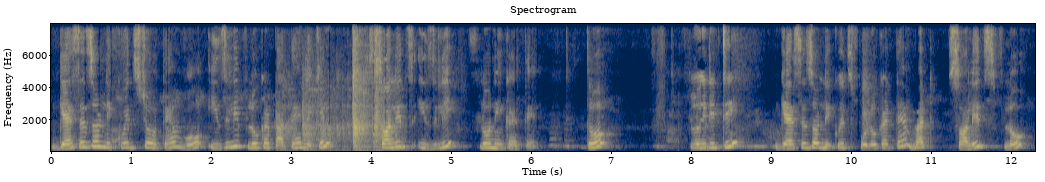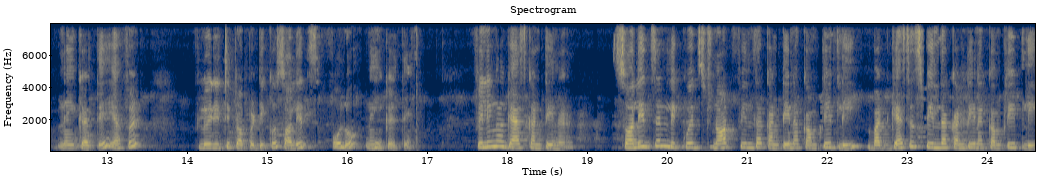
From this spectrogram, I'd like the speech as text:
गैसेज और लिक्विड्स जो होते हैं, वो ईजिली फ्लो कर पाते हैं, लेकिन सॉलिड्स ईजिली फ्लो नहीं करते. तो फ्लूडिटी गैसेस और लिक्विड्स फॉलो करते हैं बट सॉलिड्स फ्लो नहीं करते या फिर फ्लुइडिटी प्रॉपर्टी को सॉलिड्स फॉलो नहीं करते। Filling a gas container solids and liquids do not fill the container completely but gases fill the container completely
